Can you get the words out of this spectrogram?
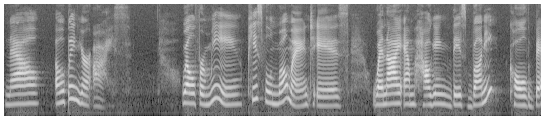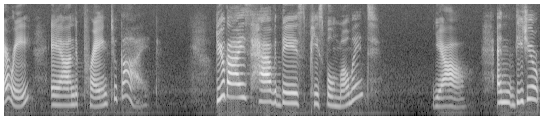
Now open your eyes. Well, for me, peaceful moment is when I am hugging this bunny called Barry and praying to God. Do you guys have this peaceful moment? Yeah. And did you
